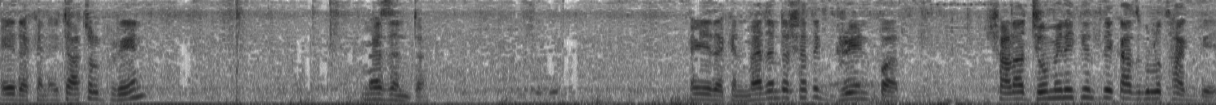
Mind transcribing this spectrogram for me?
এই দেখেন, এটা আচল গ্রিন ম্যাজেন্টা এই দেখেন ম্যাজেন্টার সাথে গ্রিন পার সারা জমিনে কিন্তু এই কাজগুলো থাকবে।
